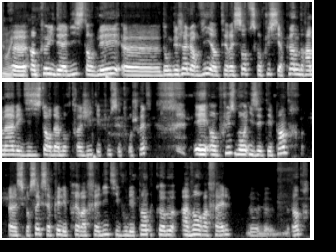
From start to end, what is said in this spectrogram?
un peu idéalistes anglais. donc déjà, leur vie est intéressante, parce qu'en plus, il y a plein de dramas avec des histoires d'amour tragiques et tout, c'est trop chouette. Et en plus, bon, ils étaient peintres. Euh, c'est pour ça qu'ils s'appelaient les pré-raphaélites. Ils voulaient peindre comme avant Raphaël, le, peintre.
